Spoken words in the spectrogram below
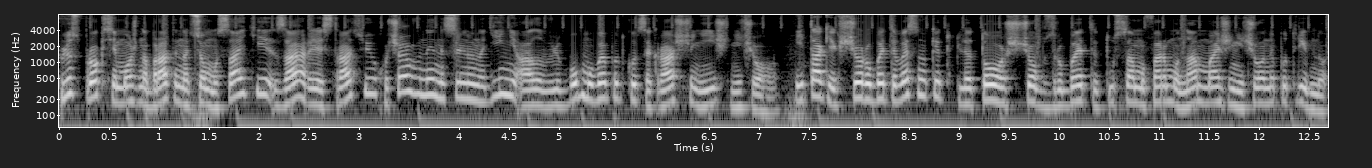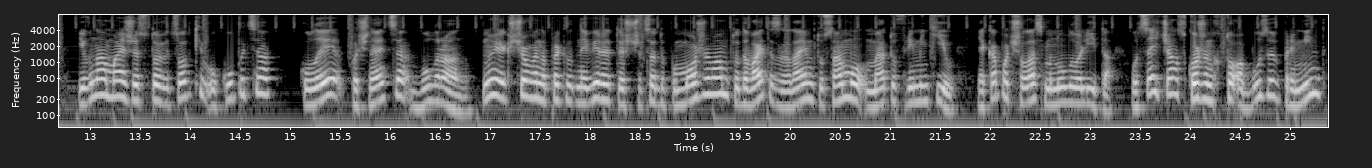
Плюс проксі можна брати на цьому сайті за реєстрацію, хоча вони не сильно надійні, але в будь-якому випадку це краще, ніж нічого. І так, якщо робити висновки, то для того, щоб зробити ту саму ферму, нам майже нічого не потрібно. І вона майже 100% окупиться. Коли почнеться булран. Ну, якщо ви, наприклад, не вірите, що це допоможе вам, то давайте згадаємо ту саму мету фрімінтів, яка почалась минулого літа. У цей час кожен, хто абузив примінт,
